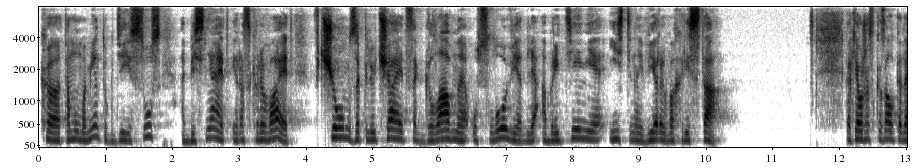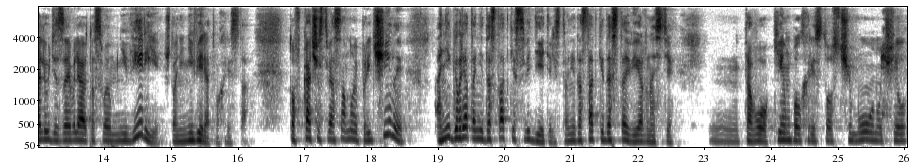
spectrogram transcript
к тому моменту, где Иисус объясняет и раскрывает, в чем заключается главное условие для обретения истинной веры во Христа – как я уже сказал, когда люди заявляют о своем неверии, что они не верят во Христа, то в качестве основной причины они говорят о недостатке свидетельства, недостатке достоверности того, кем был Христос, чему Он учил.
